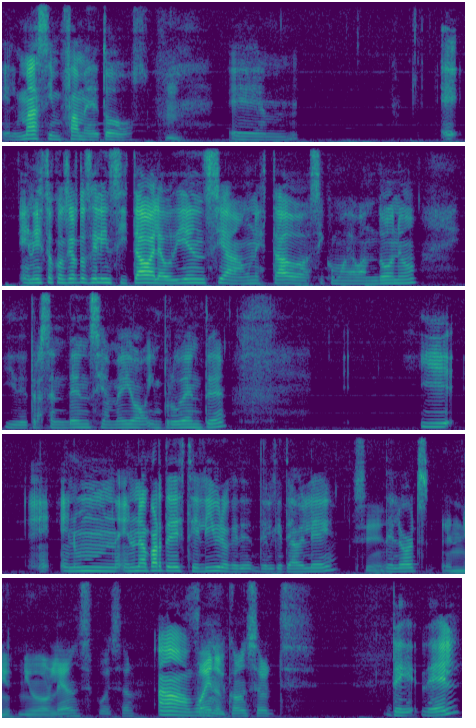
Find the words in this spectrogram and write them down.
el más infame de todos Hmm. eh, eh, en estos conciertos él incitaba a la audiencia a un estado así como de abandono y de trascendencia medio imprudente. Y en, un, en una parte de este libro que te- del que te hablé, Sí. de Lords, En New, New Orleans, puede ser. ah, bueno, Final concert de, de él,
